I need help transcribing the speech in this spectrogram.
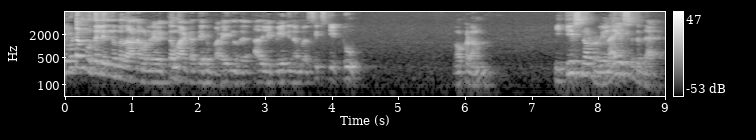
എവിടെ മുതൽ എന്നുള്ളതാണ് വളരെ വ്യക്തമായിട്ട് അദ്ദേഹം പറയുന്നത്. അതിൽ പേജ് നമ്പർ സിക്സ്റ്റി ടു നോക്കണം. It is not realised that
